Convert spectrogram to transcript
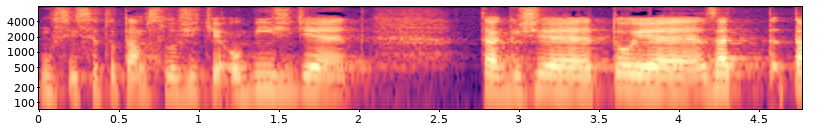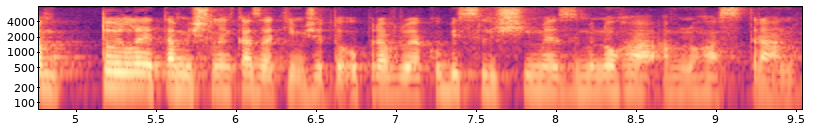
musí se to tam složitě objíždět. Takže to je, za, tam, tohle je ta myšlenka zatím, že to opravdu jakoby slyšíme z mnoha a mnoha stran.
